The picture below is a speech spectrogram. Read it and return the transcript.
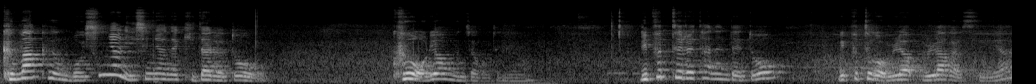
그만큼 뭐 10년, 20년을 기다려도 그 어려운 문제거든요. 리프트를 타는데도 리프트가 올라가 있으면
